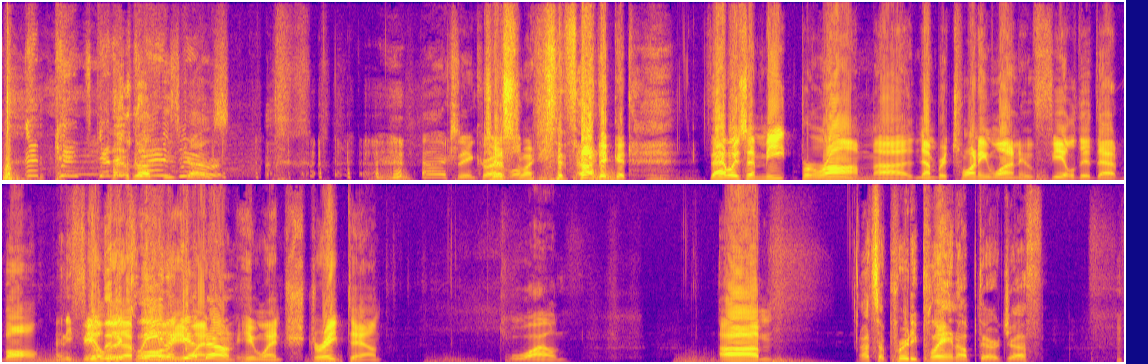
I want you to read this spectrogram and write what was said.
it keeps getting I love these crazier. guys. actually incredible. Just when you thought it could. That was Amit Baram, uh, number 21, who fielded that ball. And he fielded it clean ball and he went, down. He went straight down. Wild. Um, That's a pretty plane up there, Jeff.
